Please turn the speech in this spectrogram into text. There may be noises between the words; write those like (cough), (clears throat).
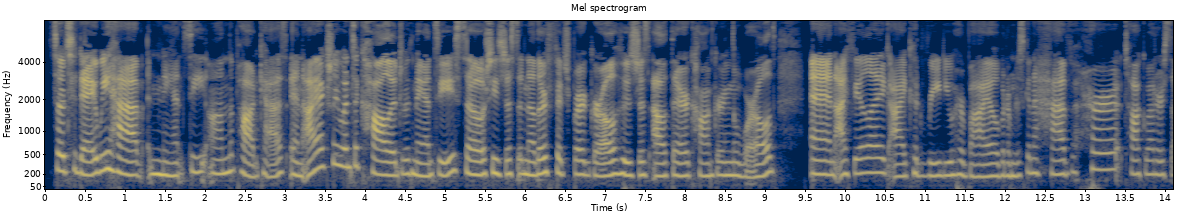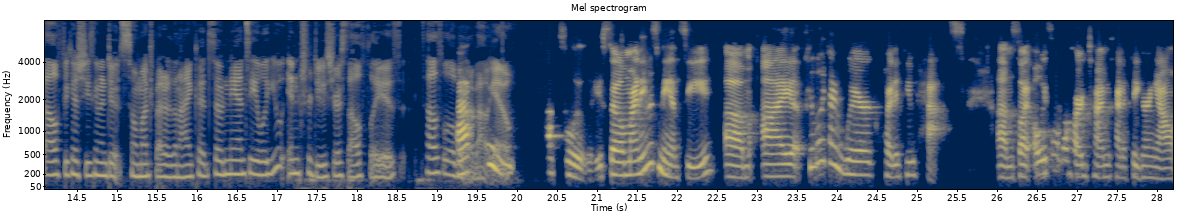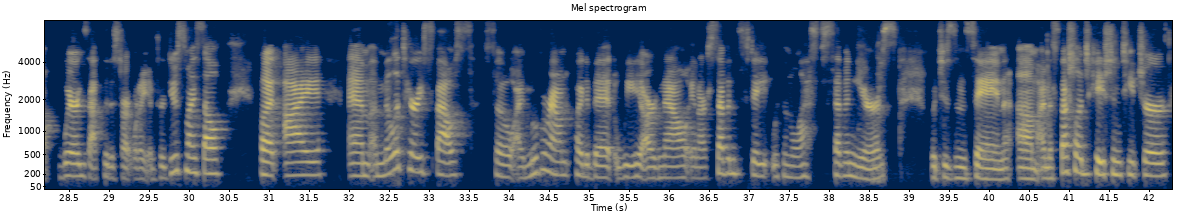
So today we have Nancy on the podcast, and I actually went to college with Nancy. So she's just another Fitchburg girl who's just out there conquering the world. And I feel like I could read you her bio, but I'm just going to have her talk about herself because she's going to do it so much better than I could. So, Nancy, will you introduce yourself, please? Tell us a little bit about you. Absolutely. So, my name is Nancy. Um, I feel like I wear quite a few hats. Um, so, I always have a hard time kind of figuring out where exactly to start when I introduce myself. But I am a military spouse so I move around quite a bit. We are now in our seventh state within the last seven years, which is insane. Um, I'm a special education teacher.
